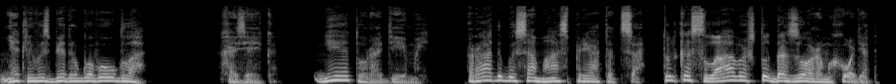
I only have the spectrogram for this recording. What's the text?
нет ли в избе другого угла? Хозяйка, нету, родимый. Рада бы сама спрятаться, только слава, что дозором ходят.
